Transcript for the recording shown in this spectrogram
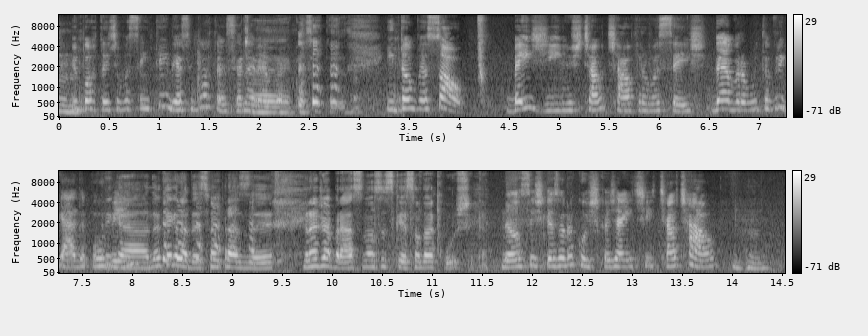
O importante é você entender essa importância, né, Débora? É, com certeza. Então, pessoal, beijinhos, tchau, tchau pra vocês. Débora, muito obrigada por vir. Obrigada, eu que agradeço, foi um prazer. Grande abraço, não se esqueçam da acústica. Não se esqueçam da acústica, gente. Tchau, tchau. Uhum.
